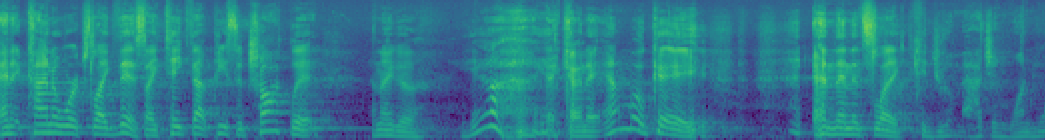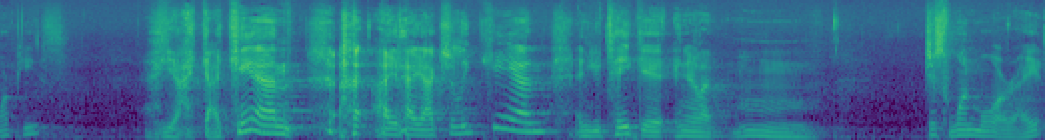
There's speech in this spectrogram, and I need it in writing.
And it kind of works like this. I take that piece of chocolate and I go, yeah, I kind of am okay. And then it's like, could you imagine one more piece? Yeah, I, I can. I, I, actually can. And you take it and you're like, hmm, just one more, right?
